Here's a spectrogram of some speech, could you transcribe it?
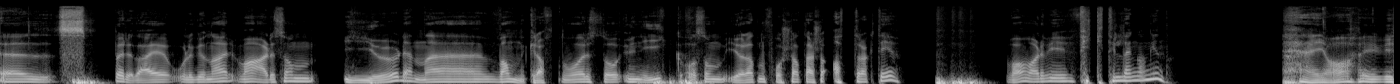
uh, spørre deg, Ole Gunnar, hva er det som gjør denne vannkraften vår så unik, og som gjør at den fortsatt er så attraktiv? Hva var det vi fikk til den gangen? Ja, vi, vi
